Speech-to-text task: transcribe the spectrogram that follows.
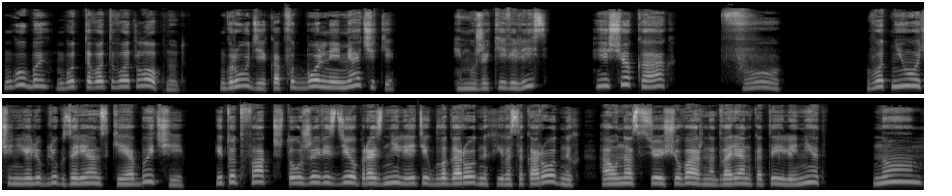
Губы будто вот-вот лопнут. Груди, как футбольные мячики. И мужики велись? Еще как. Фу. Вот не очень я люблю кзарианские обычаи, и тот факт, что уже везде упразднили этих благородных и высокородных, а у нас все еще важно, дворянка ты или нет, но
